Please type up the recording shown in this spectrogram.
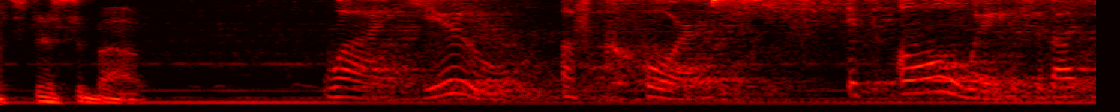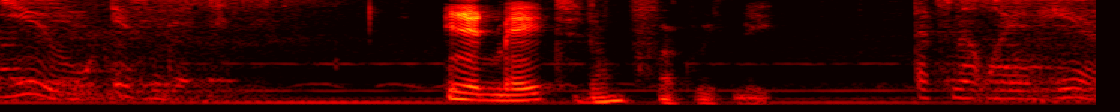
What's this about? Why, you, of course. It's always about you, isn't it? In it, mate. Don't fuck with me. That's not why I'm here.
